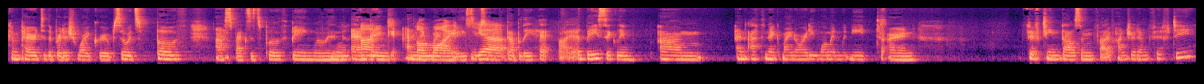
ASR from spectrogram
compared to the British white group. So it's both aspects. It's both being women and, and being non-white, minorities. Sort of yeah. doubly hit by it. Basically, um, an ethnic minority woman would need to earn fifteen thousand five hundred and fifty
